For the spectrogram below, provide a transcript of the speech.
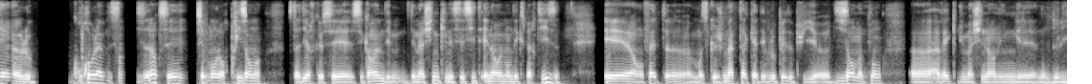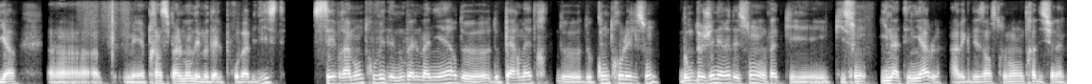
le gros problème des synthétiseurs, c'est seulement leur prise en main. C'est-à-dire que c'est quand même des, machines qui nécessitent énormément d'expertise. Et euh, en fait, euh, moi, ce que je m'attaque à développer depuis euh, dix ans maintenant, avec du machine learning et donc de l'IA, mais principalement des modèles probabilistes, c'est vraiment trouver des nouvelles manières de, de permettre de, de, contrôler le son, donc de générer des sons en fait qui, qui sont inatteignables avec des instruments traditionnels.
